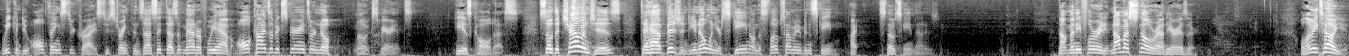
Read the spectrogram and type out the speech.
we can do all things through Christ who strengthens us. It doesn't matter if we have all kinds of experience or no, no experience. He has called us. So the challenge is to have vision. Do you know when you're skiing on the slopes? How many have been skiing? I, snow skiing, that is. Not many Floridians. Not much snow around here, is there? Well, let me tell you,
